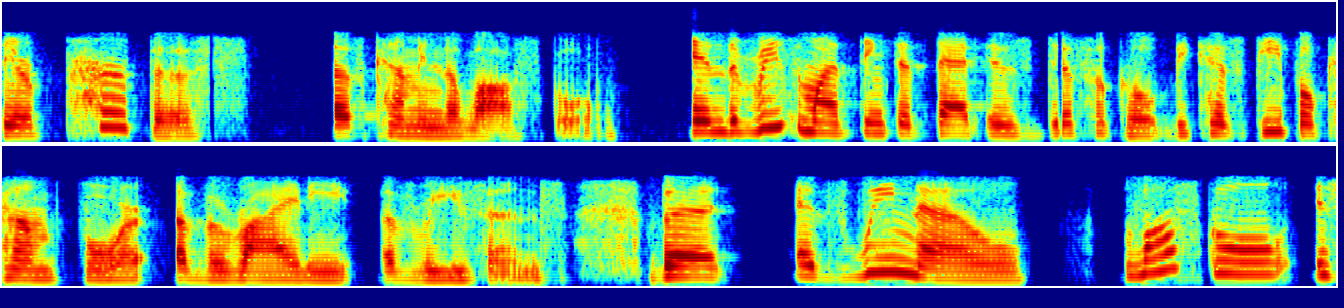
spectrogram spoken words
their purpose of coming to law school. And the reason why I think that that is difficult because people come for a variety of reasons. But as we know, law school is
